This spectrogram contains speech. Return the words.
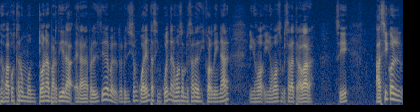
nos va a costar un montón a partir de la, repetición 40, 50, nos vamos a empezar a descoordinar y nos, y nos vamos a empezar a trabar. ¿sí? Así con,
